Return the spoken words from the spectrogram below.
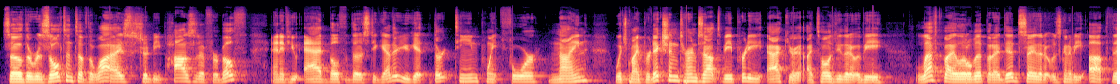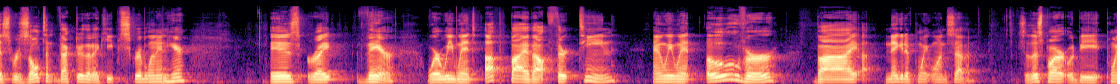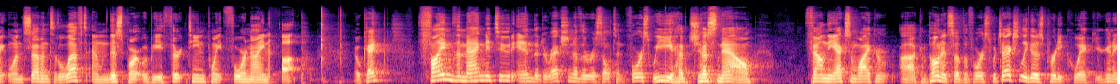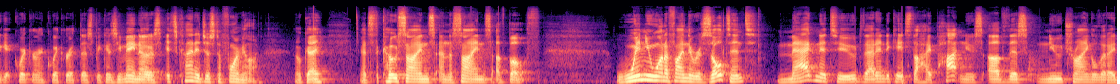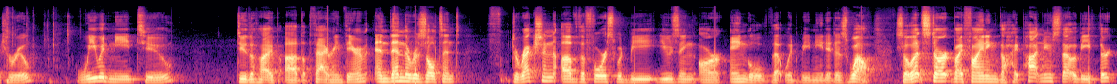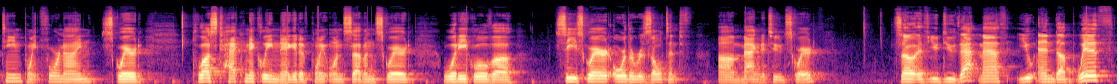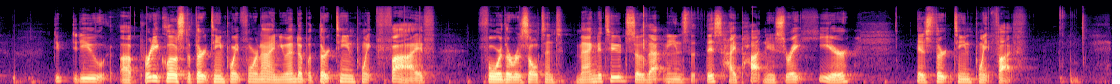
So the resultant of the y's should be positive for both, and if you add both of those together, you get 13.49, which my prediction turns out to be pretty accurate. I told you that it would be left by a little bit, but I did say that it was going to be up. This resultant vector that I keep scribbling in here is right there where we went up by about 13 and we went over by uh, negative 0.17. So this part would be 0.17 to the left and this part would be 13.49 up. Okay? Find the magnitude and the direction of the resultant force. We have just now found the x and y com uh, components of the force, which actually goes pretty quick. You're going to get quicker and quicker at this because you may notice it's kind of just a formula, okay? It's the cosines and the sines of both. When you want to find the resultant magnitude, that indicates the hypotenuse of this new triangle that I drew, we would need to do the, uh, the Pythagorean theorem, and then the resultant direction of the force would be using our angle that would be needed as well. So let's start by finding the hypotenuse. That would be 13.49 squared plus technically negative 0.17 squared would equal the c squared or the resultant um, magnitude squared. So if you do that math, you end up with do, do, do, uh, pretty close to 13.49. You end up with 13.5 for the resultant magnitude. So that means that this hypotenuse right here is 13.5.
